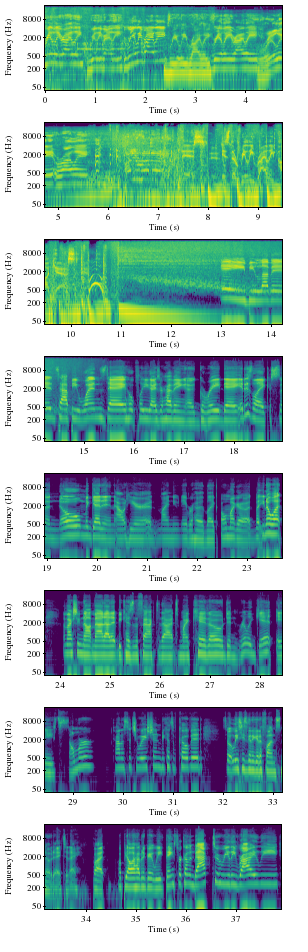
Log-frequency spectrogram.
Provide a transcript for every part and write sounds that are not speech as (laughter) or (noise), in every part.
Really, Riley? Really, Riley? Really, Riley? Really, Riley? Really, Riley? Really, Riley? (laughs) Are you ready? This is the Really Riley podcast. Woo! Hey, beloveds. Happy Wednesday. Hopefully, you guys are having a great day. It is like Snowmageddon out here at my new neighborhood. Like, oh my God. But you know what? I'm actually not mad at it because of the fact that my kiddo didn't really get a summer kind of situation because of COVID. So at least he's going to get a fun snow day today. But hope y'all are having a great week. Thanks for coming back to Really Riley,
